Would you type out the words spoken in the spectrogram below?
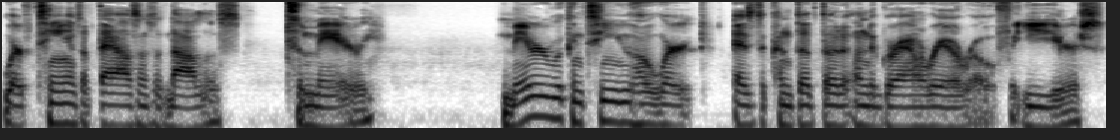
worth tens of thousands of dollars to Mary. Mary would continue her work as the conductor of the Underground Railroad for years.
